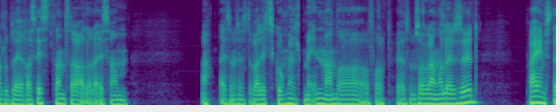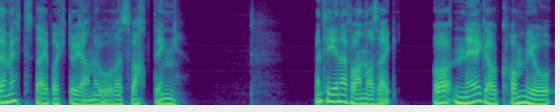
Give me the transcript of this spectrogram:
holdt på å si rasistene sa, eller de som ja, de som syntes det var litt skummelt med innvandrere og folk som så annerledes ut. På heimstedet mitt, de brukte jo gjerne ordet svarting. Men tidene forandra seg. Og neger kom jo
